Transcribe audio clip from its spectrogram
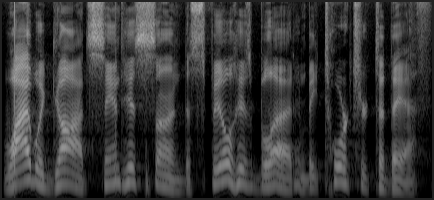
Why would God send his son to spill his blood and be tortured to death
